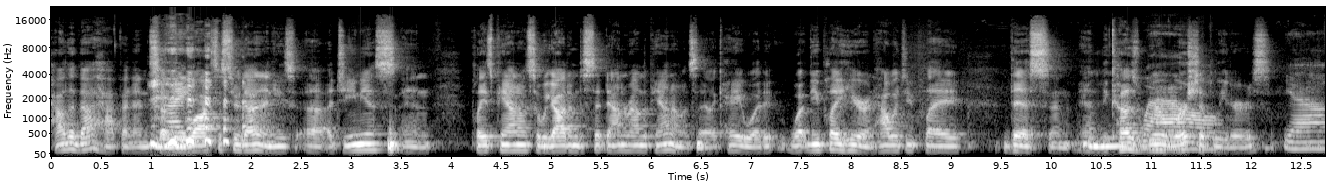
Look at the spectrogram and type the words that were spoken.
how did that happen? And so he walks us through that, and he's a, a genius and plays piano. So we got him to sit down around the piano and say, like, hey, what what do you play here, and how would you play this? And and because we're worship leaders, Yeah.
